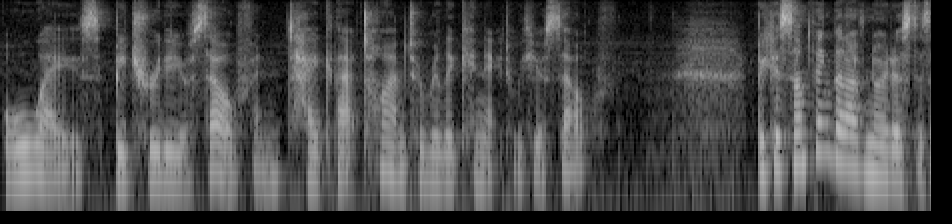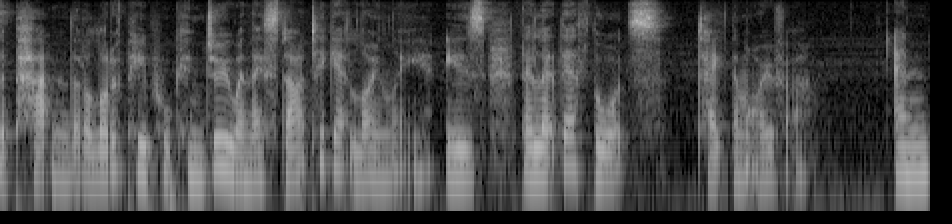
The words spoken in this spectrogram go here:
always be true to yourself and take that time to really connect with yourself. Because something that I've noticed as a pattern that a lot of people can do when they start to get lonely is they let their thoughts take them over. And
